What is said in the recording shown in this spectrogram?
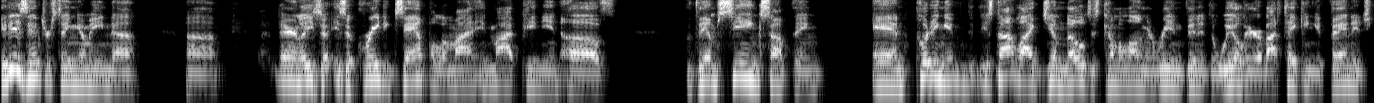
it is interesting. I mean, uh, uh, Darron Lee is a, is a great example, in my in my opinion, of them seeing something and putting it. It's not like Jim Knowles has come along and reinvented the wheel here about taking advantage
